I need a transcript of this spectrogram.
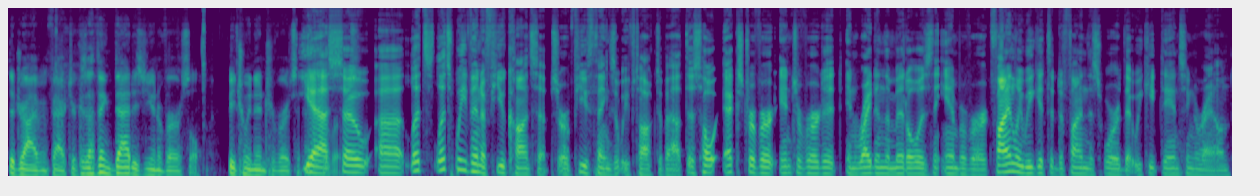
the driving factor because I think that is universal between introverts and Yeah, extroverts. so uh, let's let's weave in a few concepts or a few things that we've talked about. This whole extrovert, introverted, and right in the middle is the ambivert. Finally, we get to define this word that we keep dancing around.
